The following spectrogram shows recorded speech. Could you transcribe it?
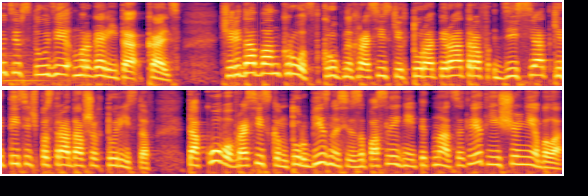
Здравствуйте, в студии Маргарита Кальц. Череда банкротств крупных российских туроператоров, десятки тысяч пострадавших туристов. Такого в российском турбизнесе за последние 15 лет еще не было.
